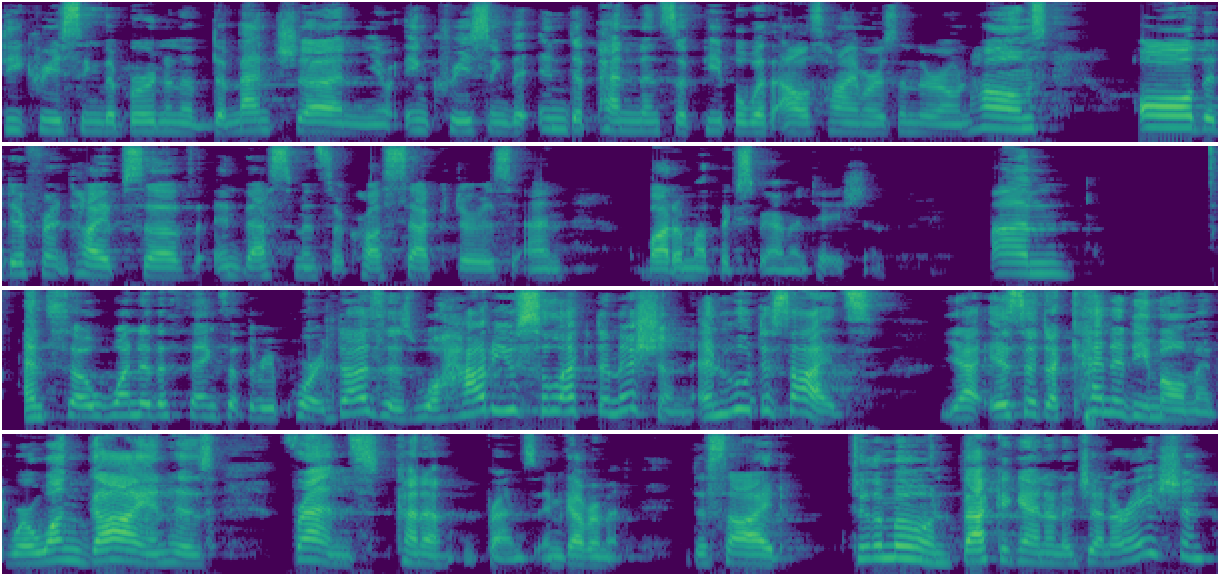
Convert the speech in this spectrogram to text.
decreasing the burden of dementia and you know, increasing the independence of people with Alzheimer's in their own homes, all the different types of investments across sectors and bottom-up experimentation. Um, and so one of the things that the report does is, well, how do you select a mission and who decides? Yeah, is it a Kennedy moment where one guy and his friends, kind of friends in government, decide to the moon, back again in a generation,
